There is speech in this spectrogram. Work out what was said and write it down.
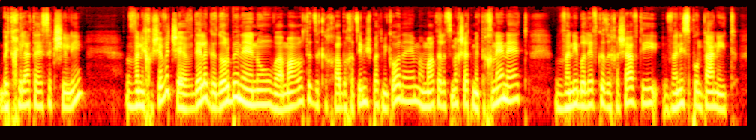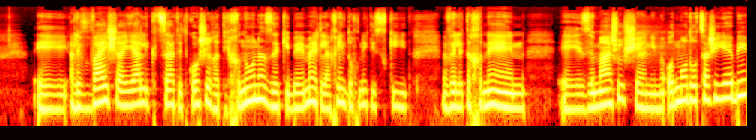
בתחילת העסק שלי, ואני חושבת שההבדל הגדול בינינו, ואמרת את זה ככה בחצי משפט מקודם, אמרת על עצמך שאת מתכננת, ואני בלב כזה חשבתי, ואני ספונטנית. אה, הלוואי שהיה לי קצת את כושר התכנון הזה, כי באמת להכין תוכנית עסקית ולתכנן, אה, זה משהו שאני מאוד מאוד רוצה שיהיה בי,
